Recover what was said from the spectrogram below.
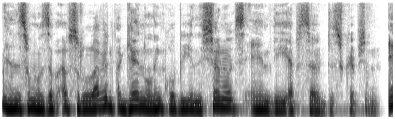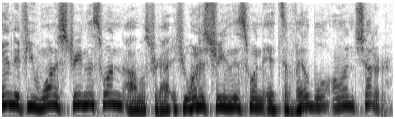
And this one was episode 11. Again, the link will be in the show notes and the episode description. And if you want to stream this one, I almost forgot. If you want to stream this one, it's available on Shudder.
